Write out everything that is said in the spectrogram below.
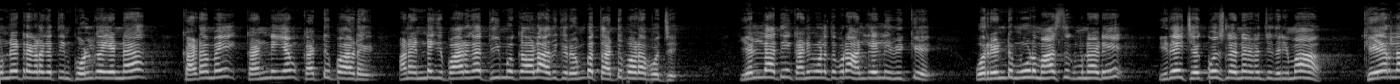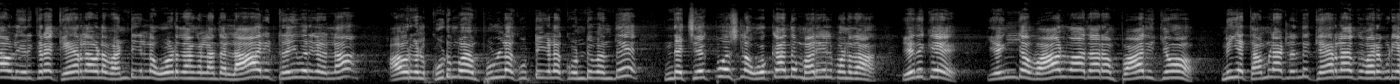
முன்னேற்ற கழகத்தின் கொள்கை என்ன? கடமை கண்ணியம் கட்டுப்பாடு. ஆனால் இன்னைக்கு பாருங்க திமுகவில் அதுக்கு ரொம்ப தட்டுப்பாடாக போச்சு. எல்லாத்தையும் கனிம வளத்தை பூரா அள்ளி அள்ளி விற்கு ஒரு ரெண்டு மூணு மாதத்துக்கு முன்னாடி இதே செக் போஸ்ட்டில் என்ன நடந்துச்சு தெரியுமா? கேரளாவில் இருக்கிற கேரளாவில் வண்டிகளில் ஓடுதாங்கல்ல அந்த லாரி டிரைவர்கள் எல்லாம் அவர்கள் குடும்பம் புள்ள குட்டிகளை கொண்டு வந்து இந்த செக் போஸ்ட்டில் உட்காந்து மறியல் பண்ணுதான். எதுக்கு? எங்கள் வாழ்வாதாரம் பாதிக்கும். நீங்கள் தமிழ்நாட்டிலேருந்து கேரளாவுக்கு வரக்கூடிய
